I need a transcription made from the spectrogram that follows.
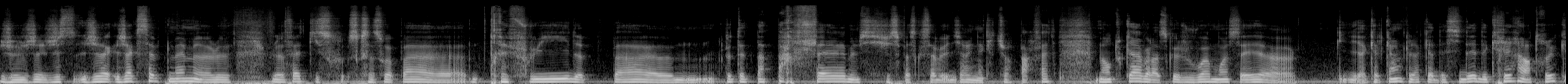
J'accepte même le, le fait que ça soit pas très fluide, pas peut-être pas parfait, même si je sais pas ce que ça veut dire une écriture parfaite. Mais en tout cas, voilà, ce que je vois, moi, c'est qu'il y a quelqu'un qui a décidé d'écrire un truc.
